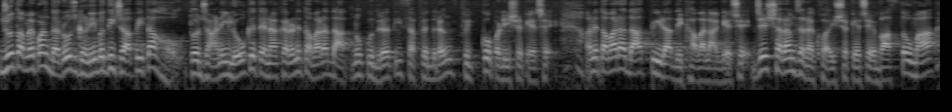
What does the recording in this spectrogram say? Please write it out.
જો તમે પણ દરરોજ ઘણી બધી ચા પીતા હોવ, તો જાણી લો કે તેના કારણે તમારા દાંતનો કુદરતી સફેદ રંગ ફિક્કો પડી શકે છે અને તમારા દાંત પીળા દેખાવા લાગે છે, જે શરમજનક હોઈ શકે છે. વાસ્તવમાં,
